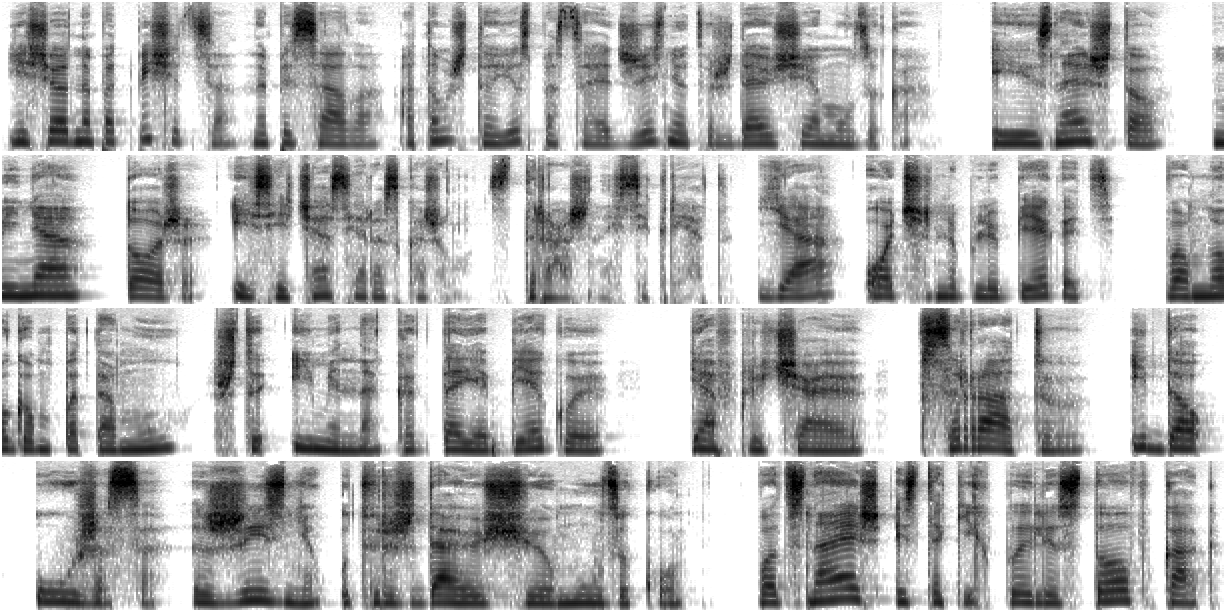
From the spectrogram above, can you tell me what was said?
Еще одна подписчица написала о том, что ее спасает жизнеутверждающая музыка. И знаешь что? Меня тоже. И сейчас я расскажу страшный секрет. Я очень люблю бегать во многом потому, что именно когда я бегаю, я включаю всратую и до ужаса жизнеутверждающую музыку. Вот знаешь, из таких плейлистов, как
